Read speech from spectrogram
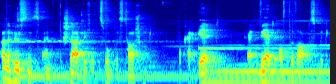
allerhöchstens ein staatlich erzwungenes Tauschmittel, aber kein Geld kein Wertaufbewahrungsmittel.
